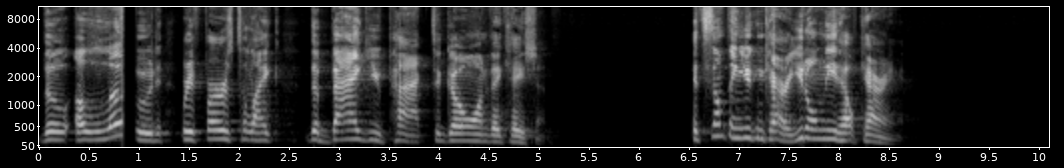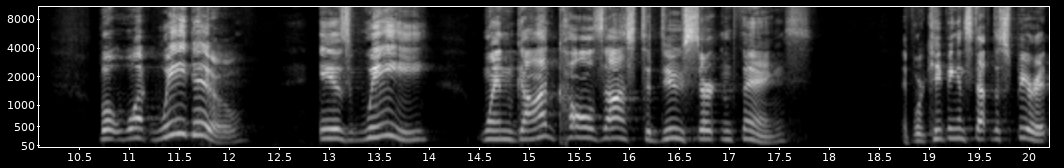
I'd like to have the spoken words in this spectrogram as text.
The, a load refers to like the bag you pack to go on vacation. It's something you can carry. You don't need help carrying it. But what we do is we, when God calls us to do certain things, if we're keeping in step the Spirit,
